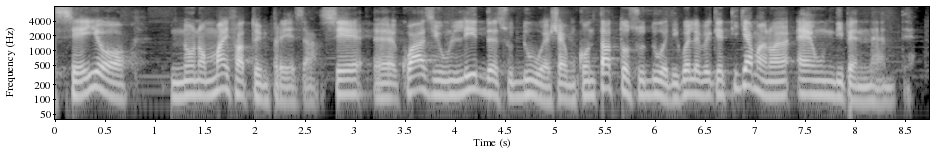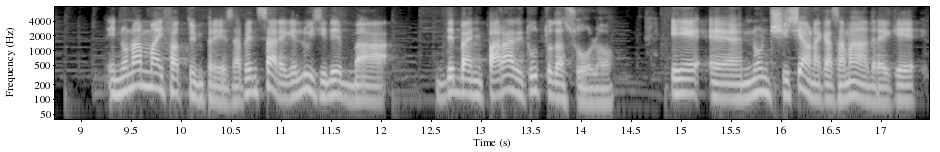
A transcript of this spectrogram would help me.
se io non ho mai fatto impresa, se eh, quasi un lead su due, cioè un contatto su due di quelle che ti chiamano è un dipendente e non ha mai fatto impresa, pensare che lui si debba, debba imparare tutto da solo e eh, non ci sia una casa madre che,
